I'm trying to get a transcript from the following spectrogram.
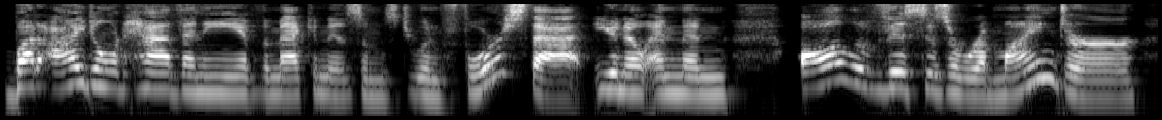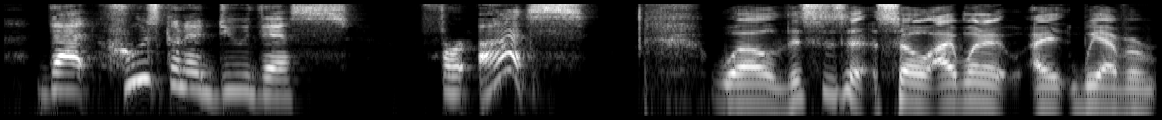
But I don't have any of the mechanisms to enforce that, you know, and then all of this is a reminder that who's going to do this for us? Well, this is a, so I want to. I we have a,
